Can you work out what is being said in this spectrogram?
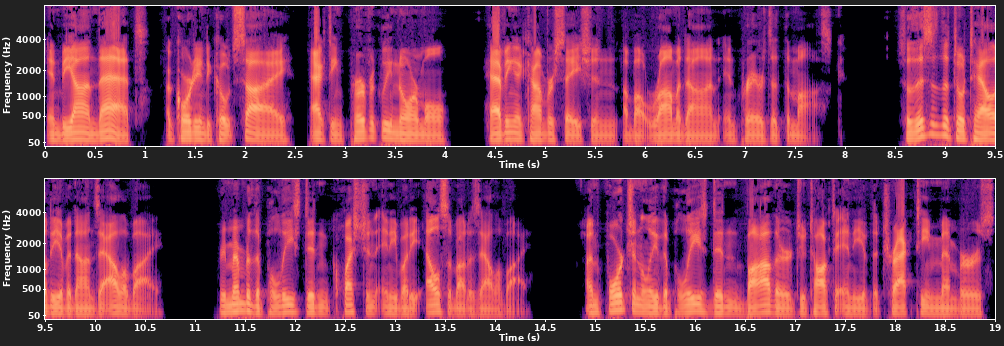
And beyond that, according to Coach Sye, acting perfectly normal, having a conversation about Ramadan and prayers at the mosque. So this is the totality of Adnan's alibi. Remember, the police didn't question anybody else about his alibi. Unfortunately, the police didn't bother to talk to any of the track team members,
